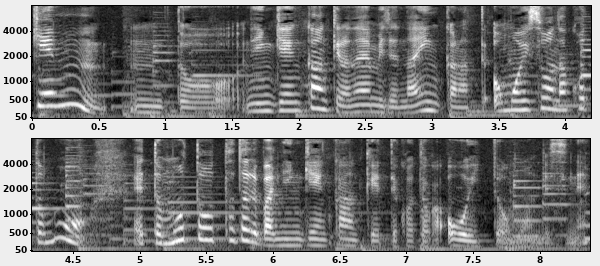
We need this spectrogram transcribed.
見、うんと、人間関係の悩みじゃないんかなって思いそうなことも、えっと、元例えば人間関係ってことが多いと思うんですね。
